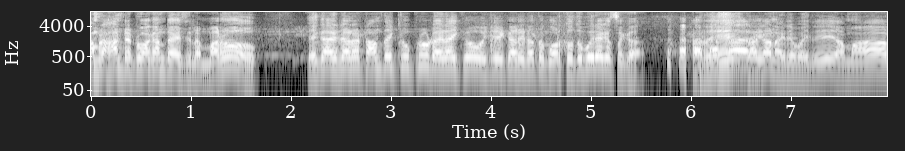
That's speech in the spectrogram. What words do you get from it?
আমরা হান্ড্রেড ওয়াগান দেখাইছিলাম মারো এই গাড়িটা টানতে একটু উপরে উঠাই রাখো ওই যে এই গাড়িটা তো গর্ত তো বইরা গেছে গা। আরে জায়গা নাই রে ভাই রে আমার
